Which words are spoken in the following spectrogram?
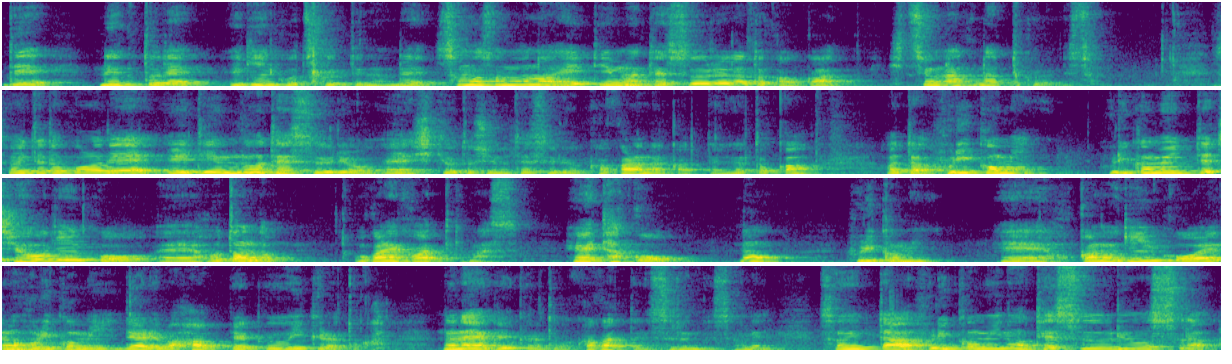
で、ネットで銀行を作ってるので、そもそもの ATM の手数料だとかが必要なくなってくるんですよ。そういったところで ATM の手数料、えー、引き落としの手数料かからなかったりだとか、あとは振り込み。振り込みって地方銀行、えー、ほとんどお金かかってきます。えー、他行の振り込み、えー、他の銀行への振り込みであれば800いくらとか、700いくらとかかかったりするんですよね。そういった振り込みの手数料すら、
